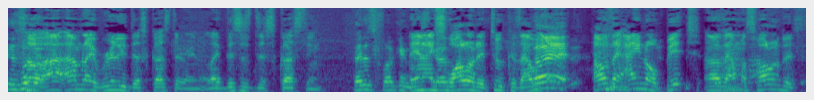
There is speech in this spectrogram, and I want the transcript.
So I, I'm like really disgusted right now. Like this is disgusting. That is fucking. And I swallowed it too because I was like, I was like, I ain't no bitch. I was like, I'm gonna swallow this,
